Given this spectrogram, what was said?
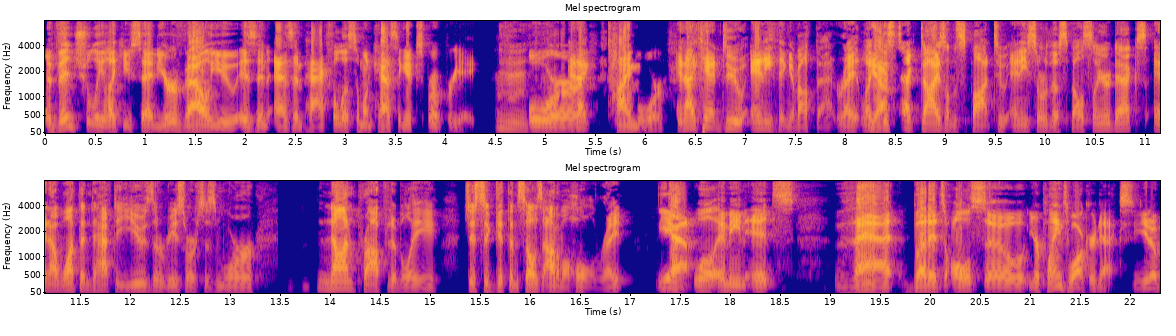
eventually, like you said, your value isn't as impactful as someone casting expropriate Mhm. or I- time warp. And I can't do anything about that, right? Like Yeah. this deck dies on the spot to any sort of those spellslinger decks, and I want them to have to use their resources more non-profitably just to get themselves out of a hole, right? Yeah, well, I mean, it's that, but it's also your planeswalker decks. You know,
